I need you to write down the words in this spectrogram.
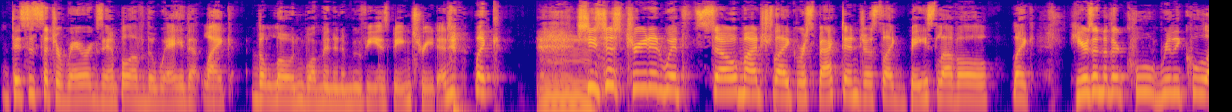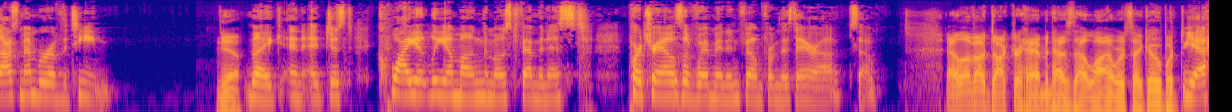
This is such a rare example of the way that like the lone woman in a movie is being treated. like Mm. she's just treated with so much like respect and just like base level. Like here's another cool, really cool ass member of the team. Yeah. like and it just quietly among the most feminist portrayals of women in film from this era so I love how Dr. Hammond has that line where it's like, oh, but Yeah.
